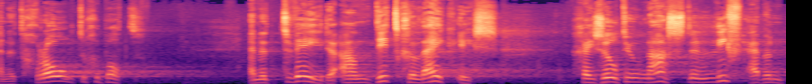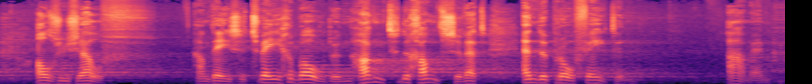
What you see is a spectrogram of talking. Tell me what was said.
en het grote gebod. En het tweede aan dit gelijk is, gij zult uw naaste lief hebben als uzelf. Aan deze twee geboden hangt de ganse wet en de profeten. Amen.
